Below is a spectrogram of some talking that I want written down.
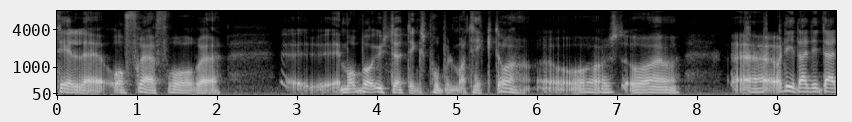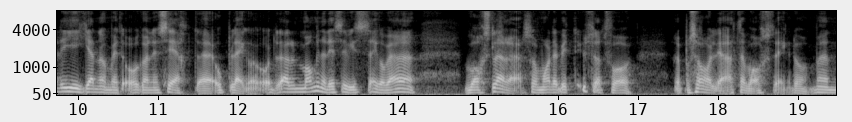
til ofre for mobbe- og utstøtingsproblematikk. Da. og, og, og de, de, de, de, gikk gjennom et organisert opplegg. Og mange av disse viste seg å være varslere som hadde blitt utsatt for represalier etter varsling. Men,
